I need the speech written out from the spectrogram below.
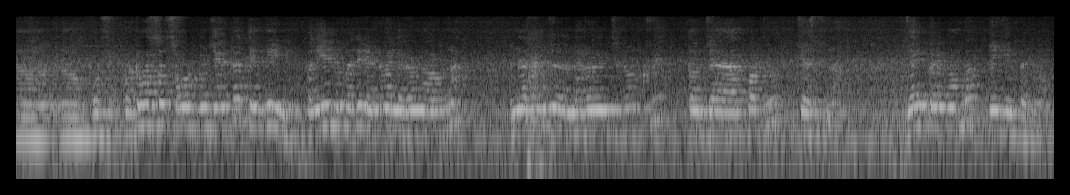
జరుగుతున్నది ఆ, సమర్పణ తేదీ పదిహేను పది రెండు వేల ఇరవై నాలుగున నిర్వహించ నిర్వహించడానికి తమ ఏర్పాట్లు చేస్తున్నారు. జై పరిమంబ జై జై పరిమంబ.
